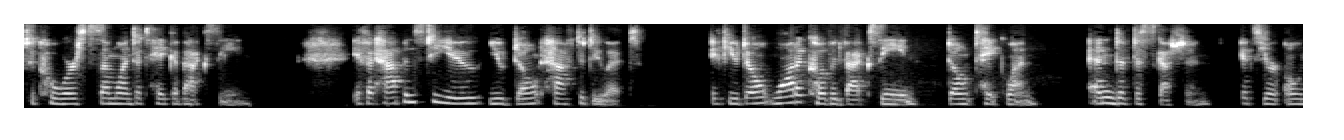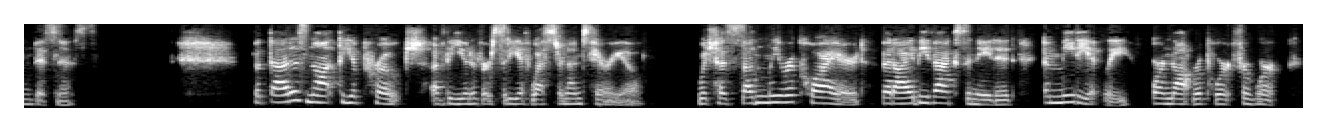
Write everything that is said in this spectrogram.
to coerce someone to take a vaccine. If it happens to you, you don't have to do it. If you don't want a COVID vaccine, don't take one. End of discussion. It's your own business. But that is not the approach of the University of Western Ontario, which has suddenly required that I be vaccinated immediately or not report for work.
